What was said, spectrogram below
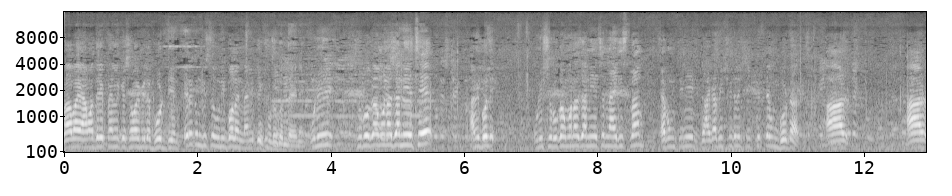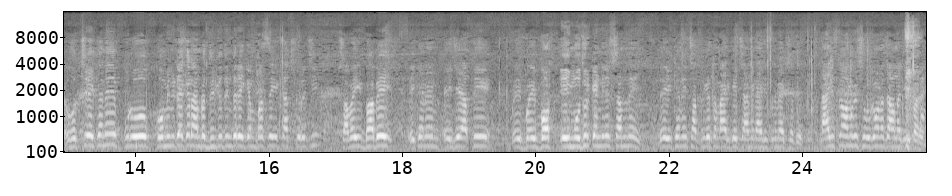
বা ভাই আমাদের এই প্যানেলকে সবাই মিলে ভোট দিন এরকম কিছু উনি বলেন না আমি দেখি উনি শুভকামনা জানিয়েছে আমি বলি উনি শুভকামনা জানিয়েছেন নাহিদ ইসলাম এবং তিনি ঢাকা বিশ্ববিদ্যালয়ের শিক্ষার্থী এবং ভোটার। আর আর হচ্ছে এখানে পুরো কমিউনিটি আমরা দীর্ঘদিন ধরে এই ক্যাম্পাসে কাজ করেছি। স্বাভাবিকভাবেই এখানে এই যে আপনি এই- এই বট- এই মধুর ক্যান্টিনের সামনে এইখানে ছাত্রীকে মার গেছে আমি নাহিদ ইসলাম একসাথে। নাহিদ ইসলাম আমাকে শুভকামনা জানাতে পারেন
